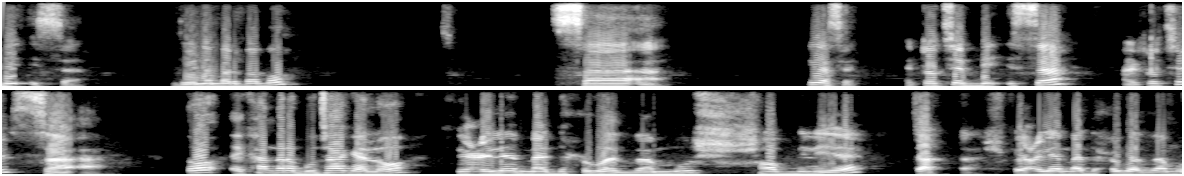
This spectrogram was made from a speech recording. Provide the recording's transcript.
বিসা। দুই নম্বরে পাবো সা ঠিক আছে? একটা হচ্ছে বিসা আর একটা হচ্ছে সা তো এখান দ্বারা বোঝা গেল, ফি'লে মাদহু যাম্মু সব মিলিয়ে চারটা। ফি'লে মাদহু যাম্মু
